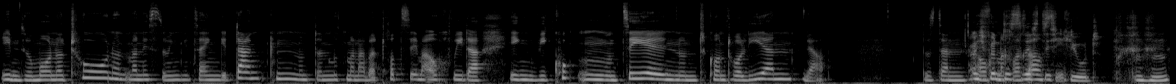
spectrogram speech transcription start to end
eben so monoton und man ist so in seinen Gedanken und dann muss man aber trotzdem auch wieder irgendwie gucken und zählen und kontrollieren. Ja das dann ich finde das richtig aussieht. cute. Mhm.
